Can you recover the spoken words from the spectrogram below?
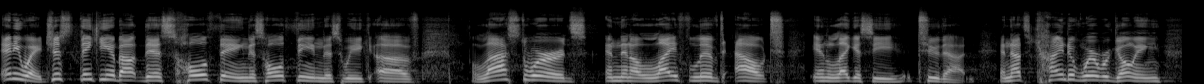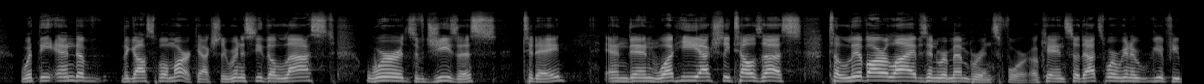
anyway, just thinking about this whole thing, this whole theme this week of last words and then a life lived out in legacy to that. And that's kind of where we're going with the end of the Gospel of Mark, actually. We're going to see the last words of Jesus today and then what he actually tells us to live our lives in remembrance for. Okay, and so that's where we're to, if you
